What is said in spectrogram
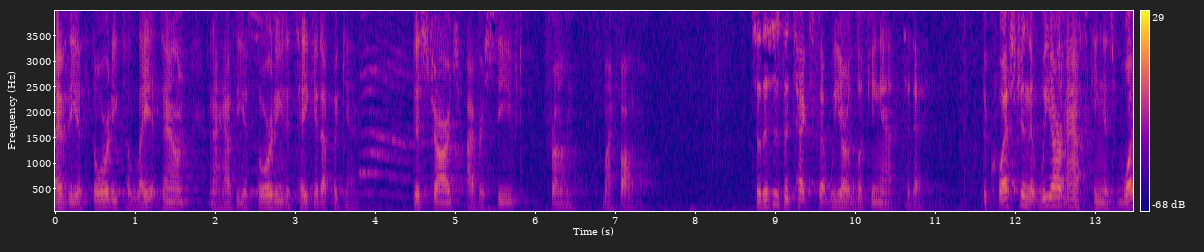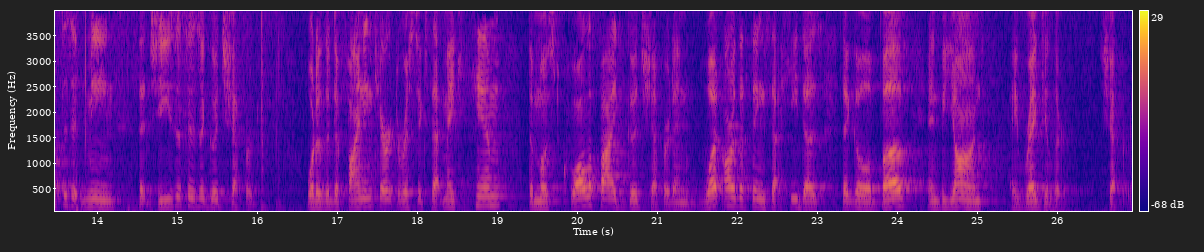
I have the authority to lay it down, and I have the authority to take it up again. This charge I've received from my Father. So, this is the text that we are looking at today. The question that we are asking is what does it mean that Jesus is a good shepherd? What are the defining characteristics that make him the most qualified good shepherd? And what are the things that he does that go above and beyond a regular shepherd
